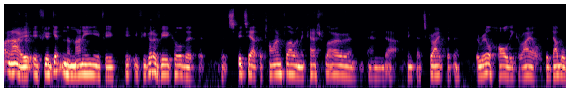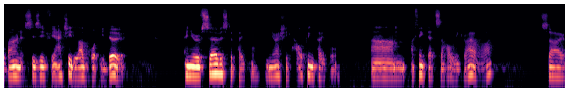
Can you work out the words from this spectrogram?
I don't know, if you're getting the money, if you if you've got a vehicle that, that that spits out the time flow and the cash flow, and and uh, I think that's great. But the, the real holy grail, the double bonus, is if you actually love what you do, and you're of service to people, and you're actually helping people. Um, I think that's the holy grail, right? So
